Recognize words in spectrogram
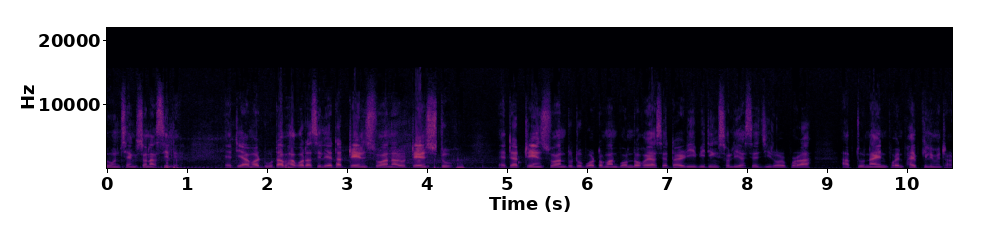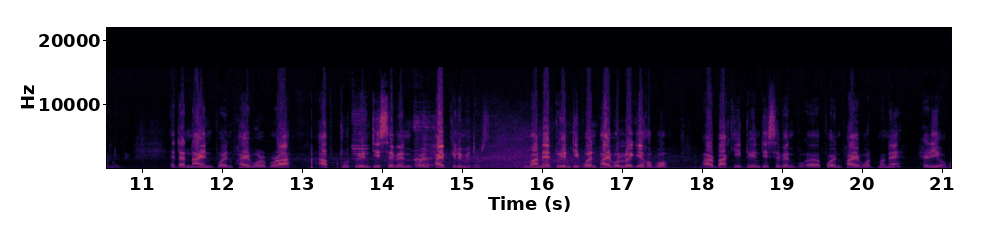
লোন চেংচন আছিলে এতিয়া আমাৰ দুটা ভাগত আছিলে এটা ট্ৰেন্স ওৱান আৰু ট্ৰেন্স টু এতিয়া ট্ৰেন্স ওৱানটোতো বৰ্তমান বন্ধ হৈ আছে তাৰ ৰিবিডিং চলি আছে জিৰ'ৰ পৰা up to nine point five কিলোমিটাৰলৈকে এতিয়া নাইন পইণ্ট ফাইভৰ পৰা up to twenty seven point five kilometres মানে টুৱেণ্টি পইণ্ট ফাইভলৈকে হ'ব আৰু বাকী টুৱেণ্টি ছেভেন পইণ্ট ফাইভত মানে হেৰি হ'ব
